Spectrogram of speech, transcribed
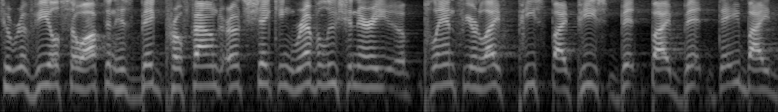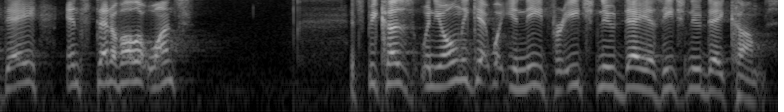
to reveal so often His big, profound, earth shaking, revolutionary uh, plan for your life, piece by piece, bit by bit, day by day, instead of all at once? It's because when you only get what you need for each new day as each new day comes,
